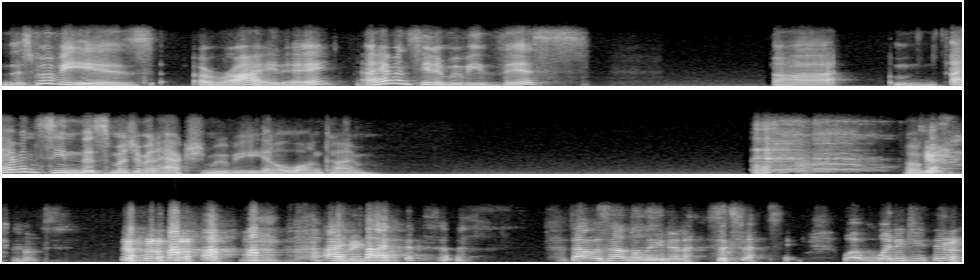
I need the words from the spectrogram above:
This movie is a ride, eh? I haven't seen a movie this. Uh, I haven't seen this much of an action movie in a long time. Okay. Moving on. I, that was not the lead in I was expecting. What, what did you think?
